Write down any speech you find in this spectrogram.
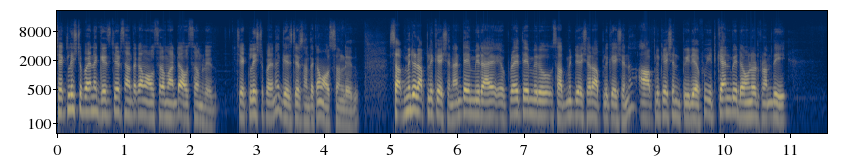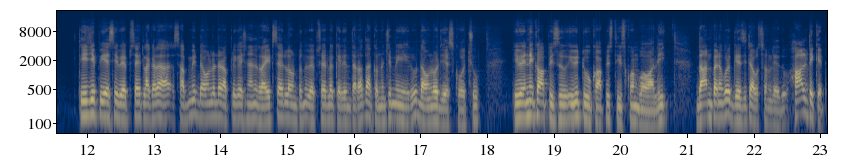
చెక్ లిస్ట్ పైన గెజిటెడ్ సంతకం అవసరం అంటే అవసరం లేదు. చెక్ లిస్ట్ పైన గెజిటెడ్ సంతకం అవసరం లేదు. సబ్మిటెడ్ అప్లికేషన్ అంటే మీరు ఎప్పుడైతే మీరు సబ్మిట్ చేశారో అప్లికేషన్ ఆ application PDF it can be download from the TGPSC వెబ్సైట్లో అక్కడ సబ్మిట్ డౌన్లోడెడ్ అప్లికేషన్ అని రైట్ సైడ్లో ఉంటుంది వెబ్సైట్లోకి వెళ్ళిన తర్వాత అక్కడ నుంచి మీరు డౌన్లోడ్ చేసుకోవచ్చు. ఇవి ఎన్ని కాపీస్? ఇవి టూ కాపీస్ తీసుకొని పోవాలి. దానిపైన కూడా గెజిట్ అవసరం లేదు. Hall ticket.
